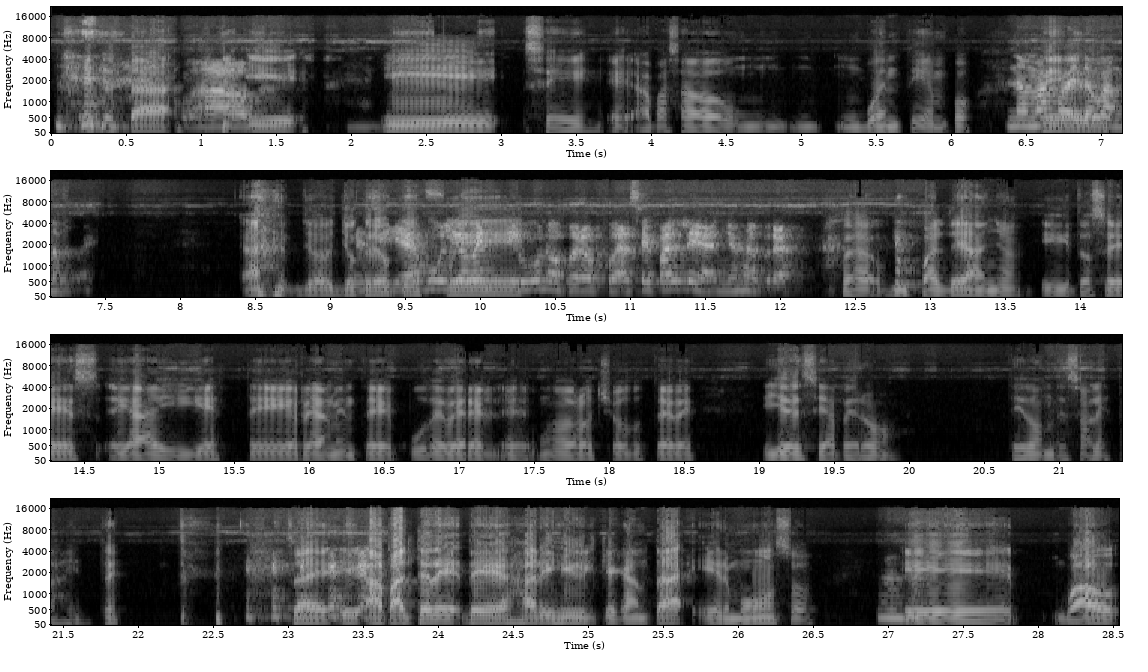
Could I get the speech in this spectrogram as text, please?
Esto está. Y, y sí, eh, ha pasado un, buen tiempo. No me acuerdo cuándo fue. yo, yo creo que julio 21, pero fue hace un par de años atrás. Fue un par de años. Y entonces eh, ahí este realmente pude ver el, uno de los shows de ustedes y yo decía, pero ¿de dónde sale esta gente? o sea, aparte de, de Harry Hill, que canta hermoso, eh, wow,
